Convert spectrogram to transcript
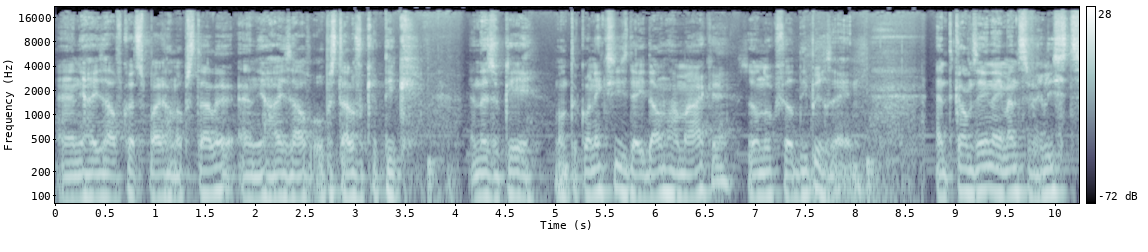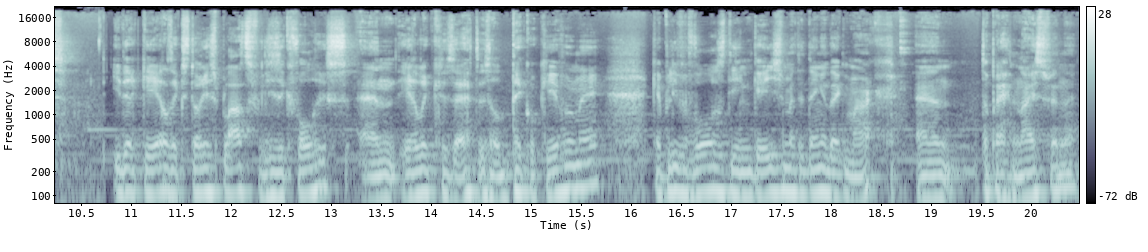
En je gaat jezelf kwetsbaar gaan opstellen en je gaat jezelf openstellen voor kritiek. En dat is oké, want de connecties die je dan gaat maken, zullen ook veel dieper zijn. En het kan zijn dat je mensen verliest iedere keer als ik stories plaats, verlies ik volgers. En eerlijk gezegd is dat dik oké voor mij. Ik heb liever volgers die engage met de dingen die ik maak. En het oprecht nice vinden.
